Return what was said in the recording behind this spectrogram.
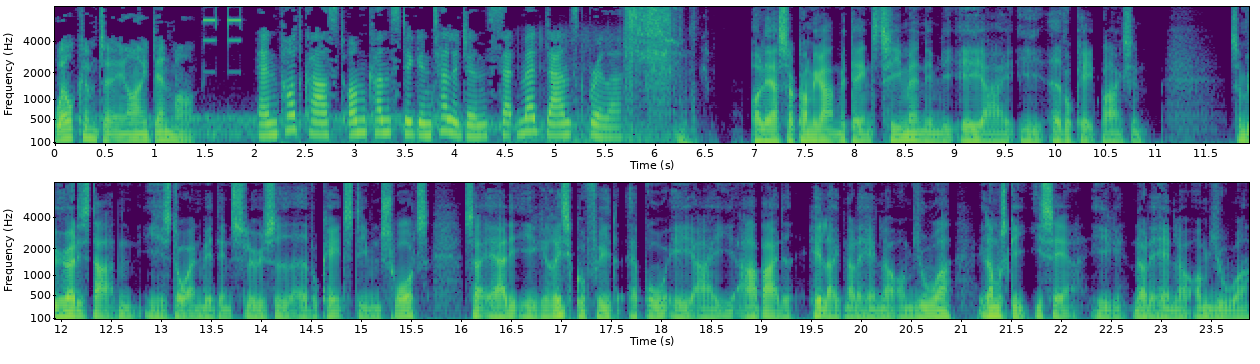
Welcome to AI Denmark. En podcast om kunstig intelligens set med dansk briller. Og lad os så komme i gang med dagens tema, nemlig AI i advokatbranchen. Som vi hørte i starten i historien med den sløsede advokat Steven Schwartz, så er det ikke risikofrit at bruge AI i arbejdet, heller ikke når det handler om jura, eller måske især ikke når det handler om jura.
